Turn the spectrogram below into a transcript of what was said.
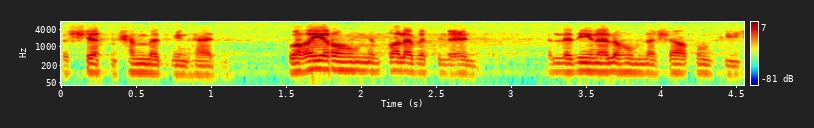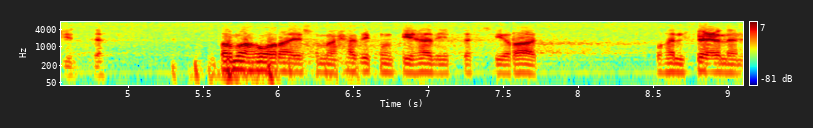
والشيخ محمد بن هادي وغيرهم من طلبة العلم الذين لهم نشاط في جدة. فما هو رأي سماحتكم في هذه التفسيرات؟ وهل فعلا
